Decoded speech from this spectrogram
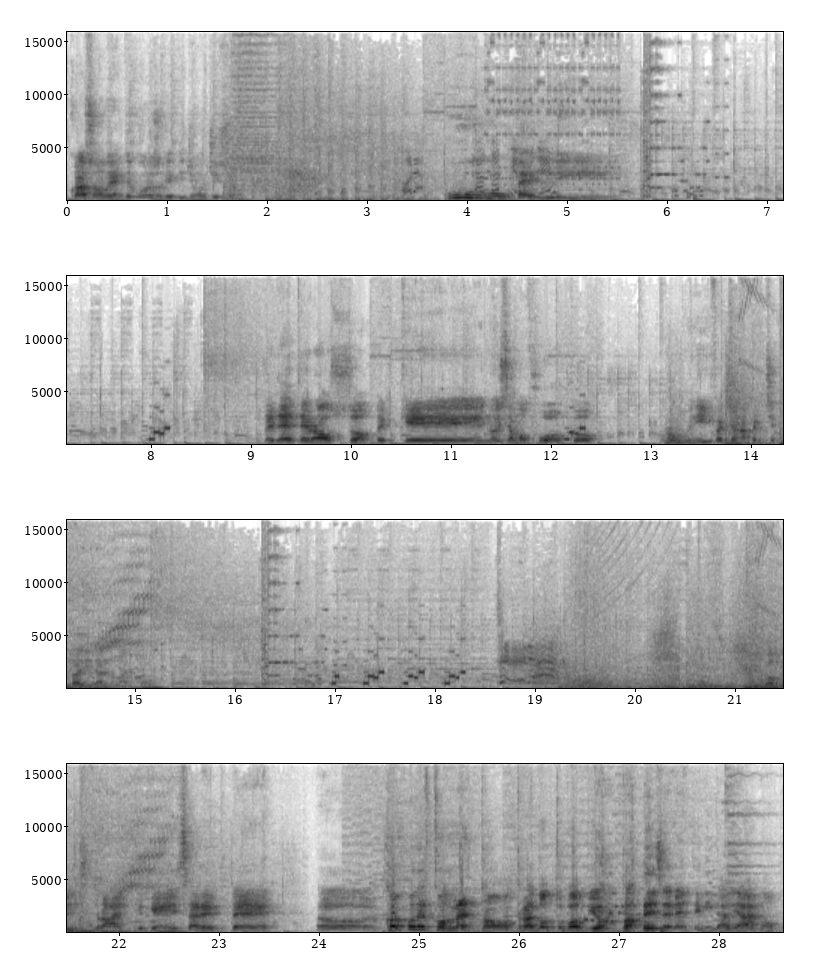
Qua sono veramente curioso che Digimon ci sono. Uh, belli. Vedete rosso? Perché noi siamo fuoco. Quindi gli facciamo una percentuale di danno maggiore. Goblin Strike che sarebbe uh, colpo del folletto tradotto proprio palesemente in italiano.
